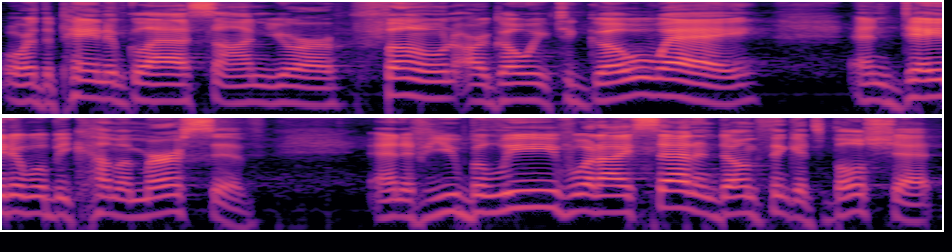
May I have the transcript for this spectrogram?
or the pane of glass on your phone, are going to go away and data will become immersive. And if you believe what I said and don't think it's bullshit,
